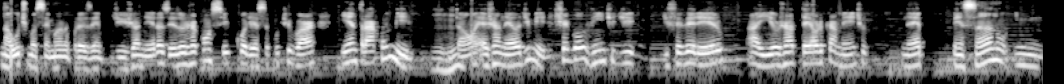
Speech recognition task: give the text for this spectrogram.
na última semana, por exemplo, de janeiro, às vezes eu já consigo colher essa cultivar e entrar com milho. Uhum. Então é janela de milho. Chegou 20 de, de fevereiro, aí eu já teoricamente, né, pensando em,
